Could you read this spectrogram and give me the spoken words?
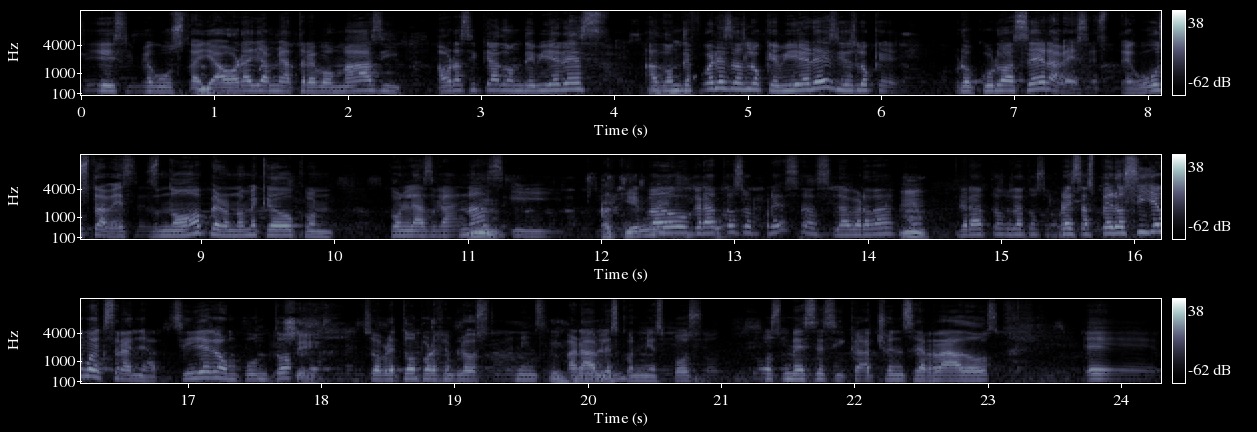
sí, sí me gusta. Y ahora ya me atrevo más y ahora sí que a donde vieres, a donde fueres es lo que vieres y es lo que procuro hacer. A veces te gusta, a veces no, pero no me quedo con, con las ganas Mm. y Aquí en dado gratas sorpresas, la verdad. Mm, Gratos, gratos sorpresas. Pero sí llego a extrañar, sí llega un punto sí. sobre todo, por ejemplo, estuve en Inseparables con mi esposo, dos meses y cacho encerrados. Eh,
